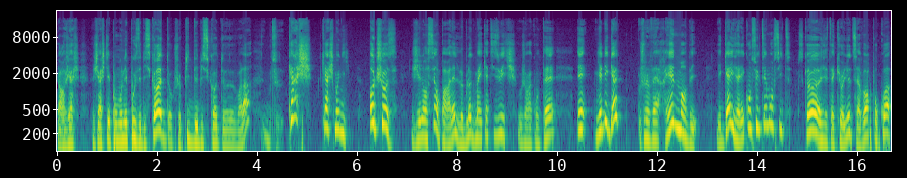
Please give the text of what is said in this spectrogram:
Alors j'ai acheté pour mon épouse des biscottes, donc je pique des biscottes, euh, voilà. Cash, cash money. Autre chose, j'ai lancé en parallèle le blog My Cat is Witch, où je racontais. Et il y a des gars, je ne vais rien demander les gars, ils allaient consulter mon site. Parce qu'ils étaient curieux de savoir pourquoi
